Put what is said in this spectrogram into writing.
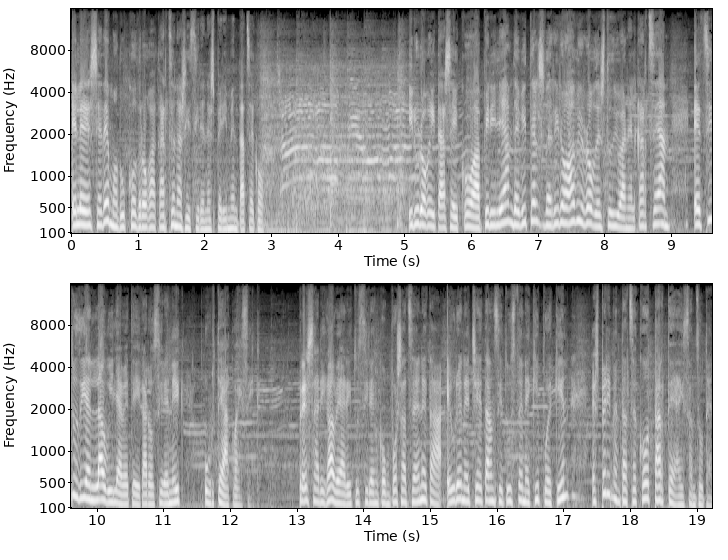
LSD moduko droga hartzen hasi ziren esperimentatzeko. Irurogeita zeiko apirilean The Beatles berriro Abbey Road estudioan elkartzean, ez zirudien lau hilabete igaro zirenik urteak baizik. Presari gabe aritu ziren konposatzen eta euren etxeetan zituzten ekipuekin esperimentatzeko tartea izan zuten.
